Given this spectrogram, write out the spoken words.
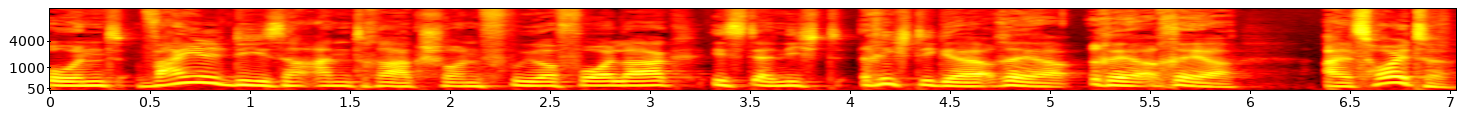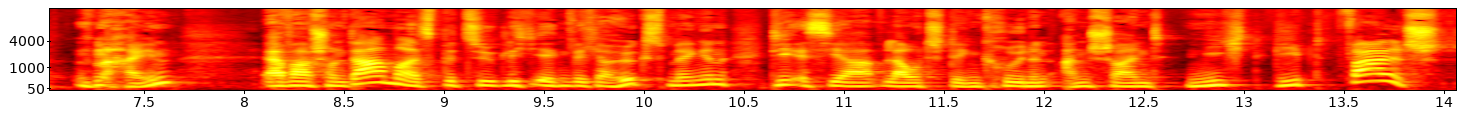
Und weil dieser Antrag schon früher vorlag, ist er nicht richtiger rer, rer, rer als heute. Nein, er war schon damals bezüglich irgendwelcher Höchstmengen, die es ja laut den Grünen anscheinend nicht gibt, falsch.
